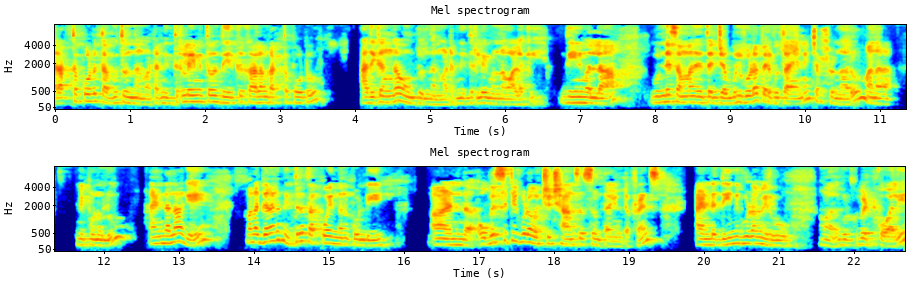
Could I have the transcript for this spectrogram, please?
రక్తపోటు తగ్గుతుందనమాట నిద్రలేనితో దీర్ఘకాలం రక్తపోటు అధికంగా ఉంటుందన్నమాట నిద్రలేమి ఉన్న వాళ్ళకి. దీనివల్ల గుండె సంబంధిత జబ్బులు కూడా పెరుగుతాయని చెప్తున్నారు మన నిపుణులు. అండ్ అలాగే మనకు గనక నిద్ర తక్కువైందనుకోండి అండ్ ఒబెసిటీ కూడా వచ్చే ఛాన్సెస్ ఉంటాయంట ఫ్రెండ్స్ అండ్ దీన్ని కూడా మీరు గుర్తుపెట్టుకోవాలి.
